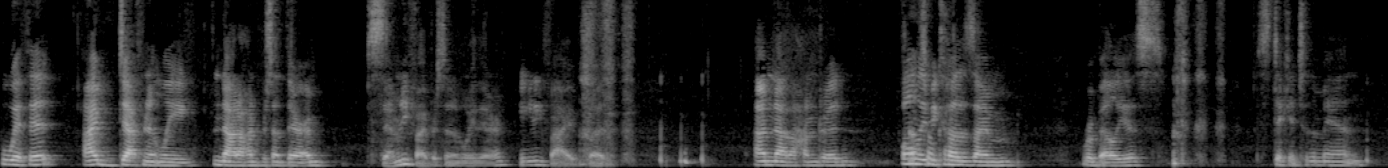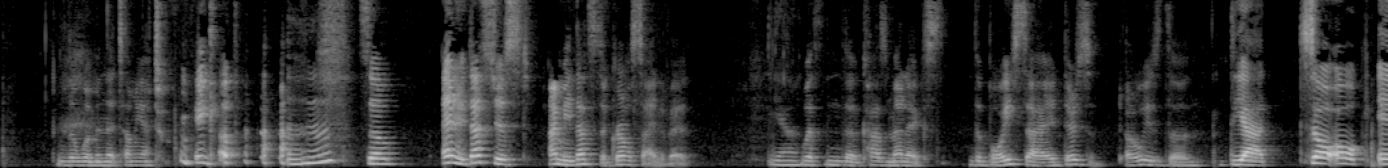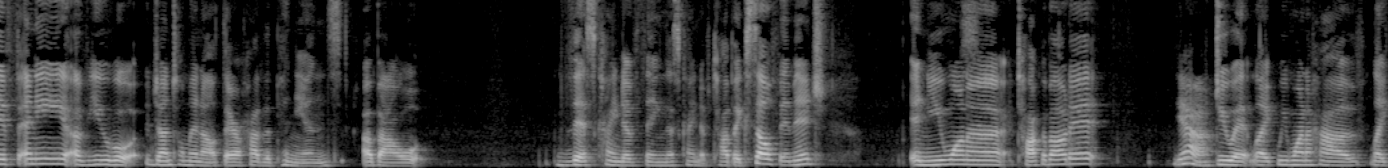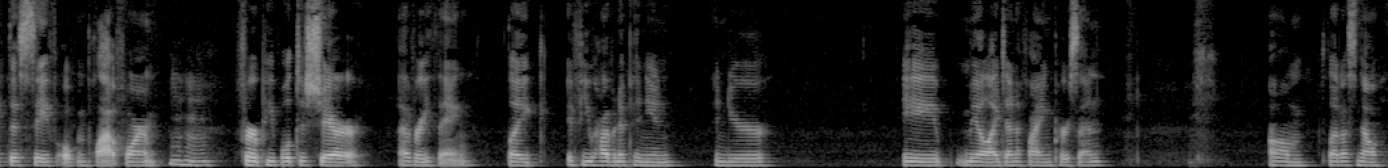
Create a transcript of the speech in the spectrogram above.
with it. I'm definitely not 100% there. I'm 75% of the way there. 85, but I'm not 100. Only okay. because I'm rebellious. Stick it to the man. And the women that tell me I have to wear makeup. Mhm. So, anyway, that's just I mean, that's the girl side of it Yeah. with the cosmetics. The boy side, there's always the Yeah. So, oh, if any of you gentlemen out there have opinions about this kind of thing, this kind of topic, self image, and you want to talk about it, yeah. do it. Like, we want to have like this safe, open platform Mm-hmm. for people to share everything. Like, if you have an opinion and you're a male identifying person, um, let us know.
